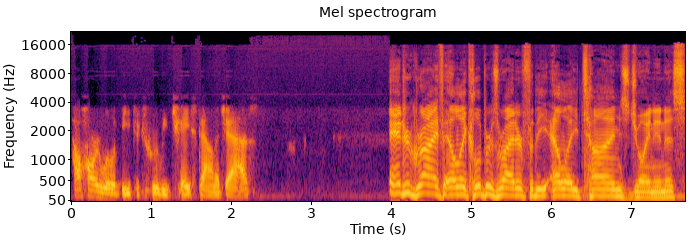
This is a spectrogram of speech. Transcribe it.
how hard will it be to truly chase down the Jazz? Andrew Greif, LA Clippers writer for the LA Times, joining us.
